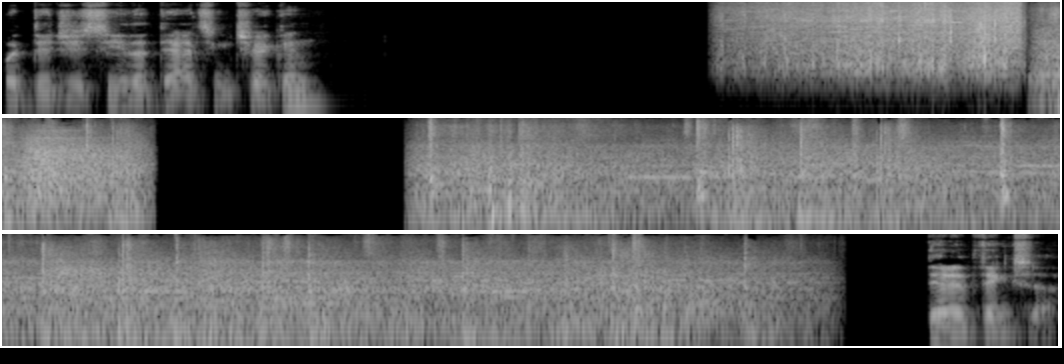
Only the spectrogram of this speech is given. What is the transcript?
But did you see the dancing chicken? Didn't think so.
